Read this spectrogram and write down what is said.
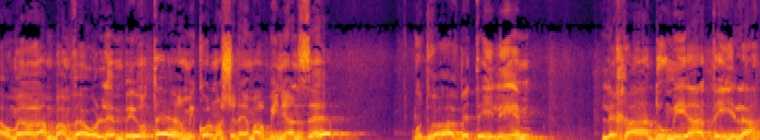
אומר הרמב"ם וההולם ביותר מכל מה שנאמר בעניין זה הוא דבריו בתהילים לך דומיה תהילה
